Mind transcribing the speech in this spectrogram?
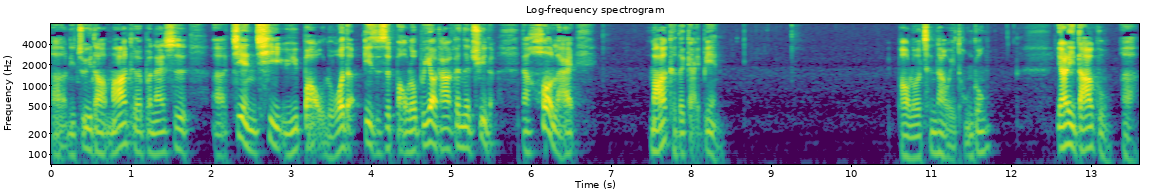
啊，你注意到马可本来是呃见弃于保罗的意思是保罗不要他跟着去的，但后来马可的改变，保罗称他为同工。亚里达古啊，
